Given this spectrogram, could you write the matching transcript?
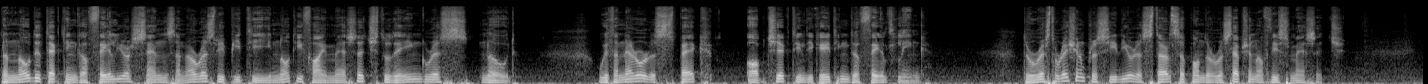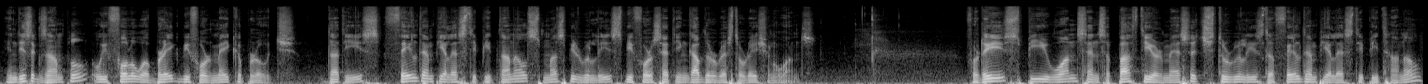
the node detecting a failure sends an RSVPT notify message to the ingress node with an error spec object indicating the failed link. The restoration procedure starts upon the reception of this message. In this example, we follow a break before make approach. That is, failed MPLS TP tunnels must be released before setting up the restoration ones. For this, PE1 sends a PathTear message to release the failed MPLS TP tunnel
